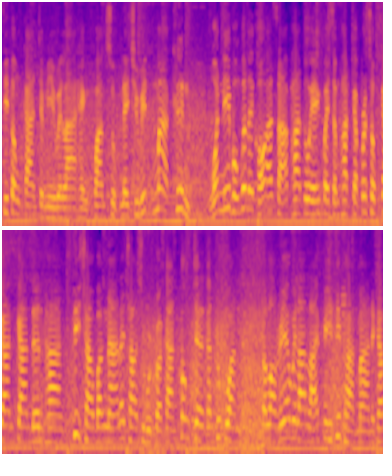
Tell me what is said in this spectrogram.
ที่ต้องการจะมีเวลาแห่งความสุขในชีวิตมากขึ้น วันนี้ผมก็เลยขออาสาพาตัวเองไปสัมผัสกับประสบการณ์การเดินทาง ที่ชาวบางนาและชาวสมุทรปราการต้องเจอกันทุกวัน ตลอดระยะเวลาหลายปีที่ผ่านมานะครับ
